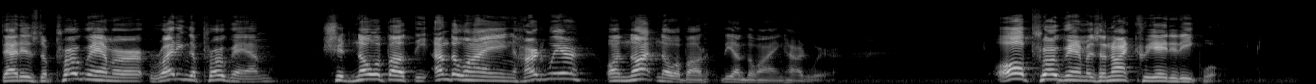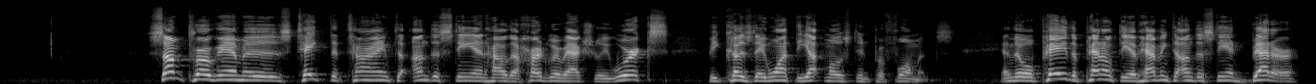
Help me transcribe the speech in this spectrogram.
That is, the programmer writing the program should know about the underlying hardware or not know about the underlying hardware. All programmers are not created equal. Some programmers take the time to understand how the hardware actually works because they want the utmost in performance. And they will pay the penalty of having to understand better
